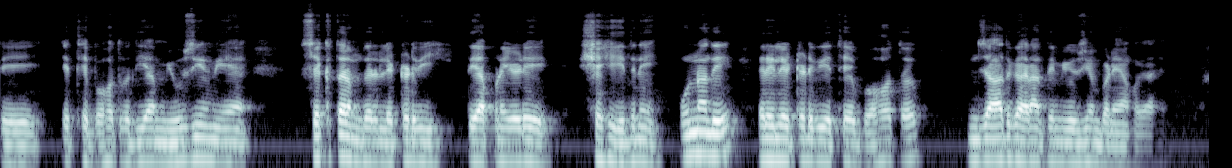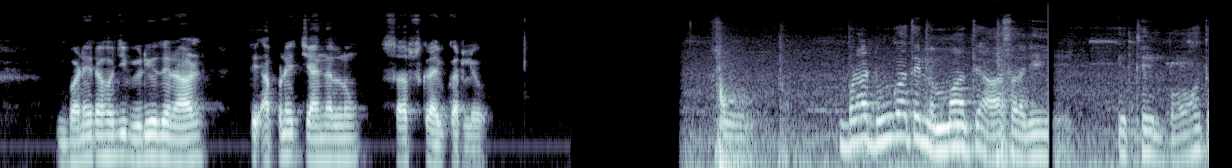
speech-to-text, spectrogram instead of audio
ਤੇ ਇੱਥੇ ਬਹੁਤ ਵਧੀਆ ਮਿਊਜ਼ੀਅਮ ਵੀ ਹੈ, ਸਿੱਖ ਧਰਮ ਦੇ ਰਿਲੇਟਡ ਵੀ, ਤੇ ਆਪਣੇ ਜਿਹੜੇ ਸ਼ਹੀਦ ਨੇ, ਉਹਨਾਂ ਦੇ ਰਿਲੇਟਡ ਵੀ ਇੱਥੇ ਬਹੁਤ ਯਾਦਗਾਰਾਂ ਤੇ ਮਿਊਜ਼ੀਅਮ ਬਣਿਆ ਹੋਇਆ ਹੈ। ਬਣੇ ਰਹੋ ਜੀ ਵੀਡੀਓ ਦੇ ਨਾਲ। ਤੇ ਆਪਣੇ ਚੈਨਲ ਨੂੰ ਸਬਸਕ੍ਰਾਈਬ ਕਰ ਲਿਓ। ਸੋ ਬੜਾ ਡੂੰਘਾ ਤੇ ਲੰਮਾ ਇਤਿਹਾਸ ਆ ਜੀ। ਇੱਥੇ ਬਹੁਤ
